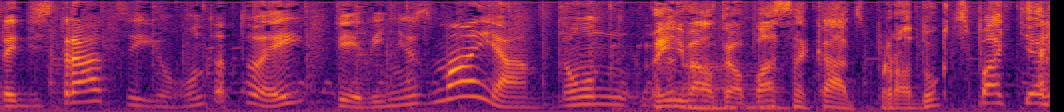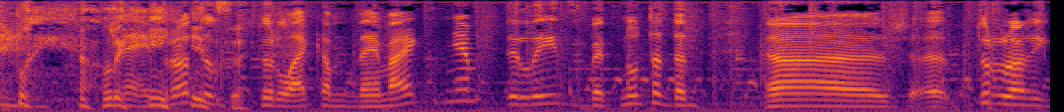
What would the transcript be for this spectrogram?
reģistrāciju, un tad tu ej pie viņas mājām. Un, Viņi vēl tev pasaka, kāds produkts paķert. Nē, produkts tur laikam nevajag ņemt līdzi, bet nu, tad, uh, tur arī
